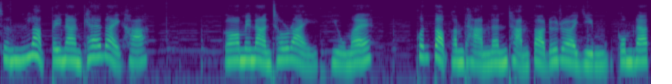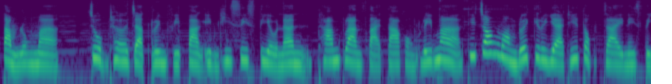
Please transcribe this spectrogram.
ฉันหลับไปนานแค่ไหนคะ ก็ไม่นานเท่าไหร่ หิวไหม คนตอบคำถามนั้นถามต่อด้วยรอยยิ้ม ก้มหน้าต่ำลงมา จูบเธอจากริมฝีปากอิ่มที่ซีสเตียวนั้นท่ามกลางสายตาของพริมาที่จ้องมองด้วยกิริยาที่ตกใจในสี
